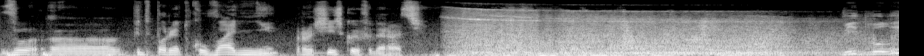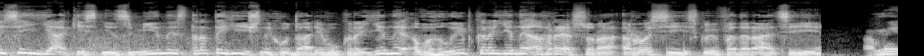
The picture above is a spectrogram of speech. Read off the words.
в е, підпорядкуванні Російської Федерації. Відбулися якісні зміни стратегічних ударів України вглиб країни-агресора Російської Федерації. Ми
